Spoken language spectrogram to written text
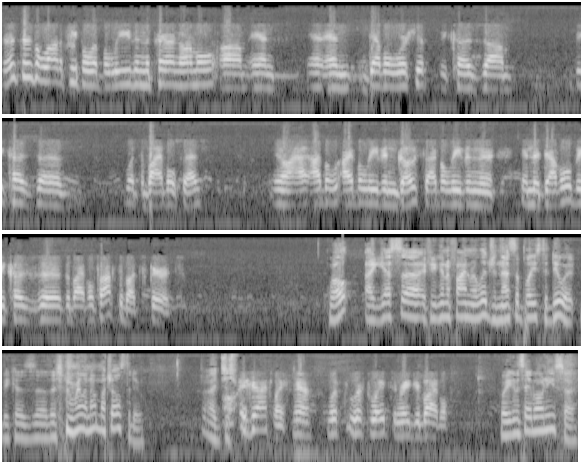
There's there's a lot of people that believe in the paranormal um, and, and and devil worship because um, because uh, what the Bible says. You know, I I, bel I believe in ghosts. I believe in the in the devil because uh, the Bible talks about spirits. Well, I guess uh, if you're going to find religion, that's the place to do it because uh, there's really not much else to do. I just Oh, exactly. Yeah, lift lift weights and read your Bible. What are you going to say? Sorry.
